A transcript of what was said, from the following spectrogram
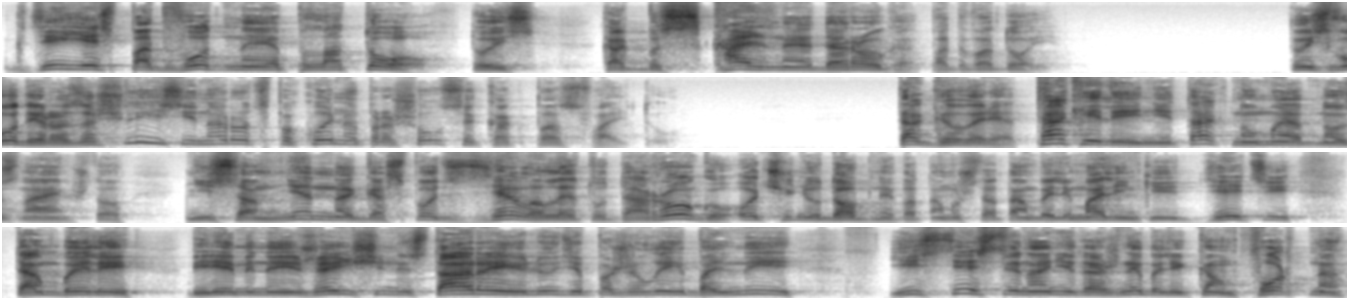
где есть подводное плато, то есть как бы скальная дорога под водой. То есть воды разошлись, и народ спокойно прошелся, как по асфальту. Так говорят. Так или не так, но мы одно знаем, что, несомненно, Господь сделал эту дорогу очень удобной, потому что там были маленькие дети, там были беременные женщины, старые люди, пожилые, больные. Естественно, они должны были комфортно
